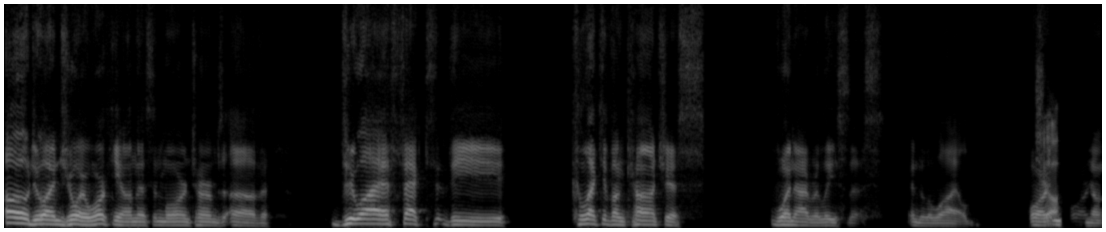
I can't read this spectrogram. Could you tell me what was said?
oh, do I enjoy working on this, and more in terms of, do I affect the collective unconscious when I release this into the wild, or Sure. no?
